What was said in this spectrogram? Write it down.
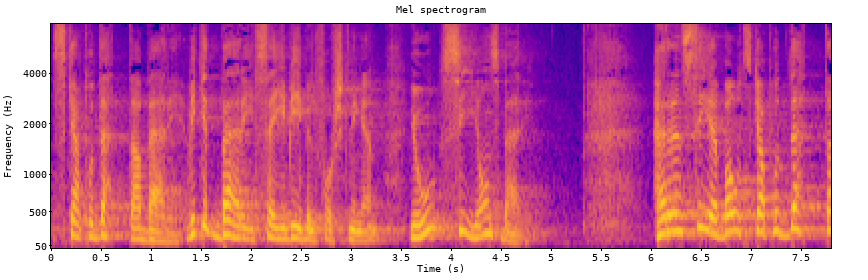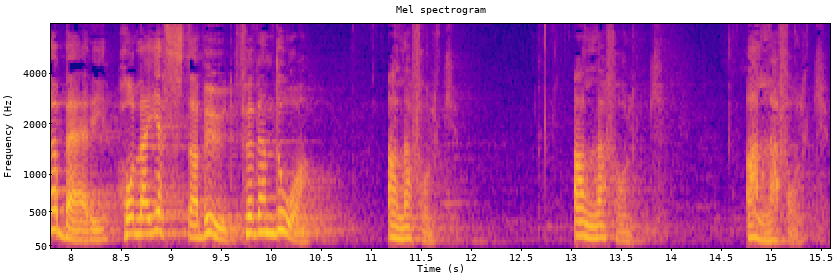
ska på detta berg. Vilket berg säger bibelforskningen? Jo, Sions berg. Herren Sebaot ska på detta berg hålla gästabud. För vem då? Alla folk. Alla folk. Alla folk.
